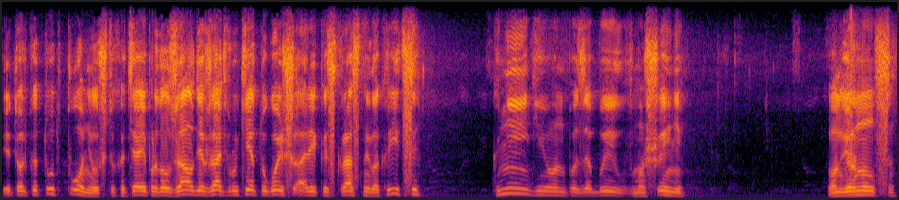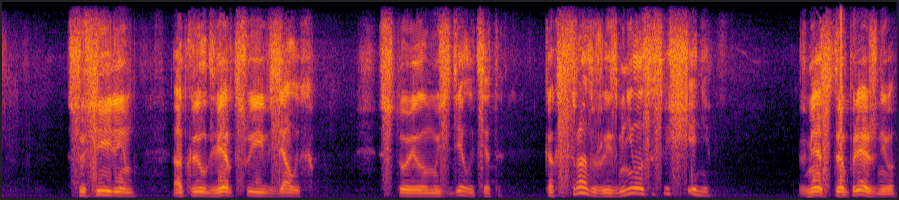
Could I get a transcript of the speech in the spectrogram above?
и только тут понял, что хотя и продолжал держать в руке тугой шарик из красной лакрицы, книги он позабыл в машине. Он вернулся, с усилием открыл дверцу и взял их. Стоило ему сделать это, как сразу же изменилось освещение. Вместо прежнего,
